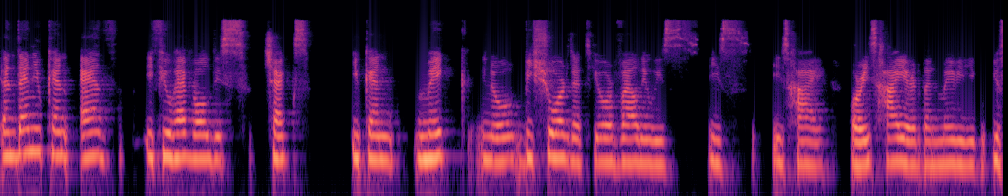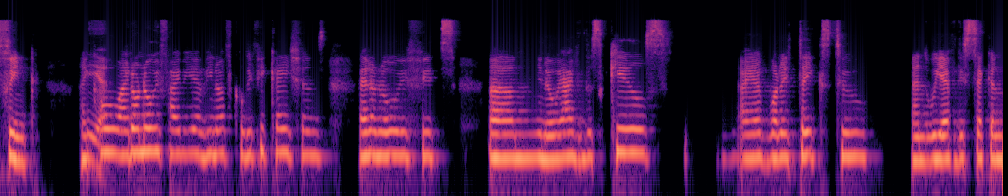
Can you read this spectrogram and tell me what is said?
and then you can add if you have all these checks, you can make you know be sure that your value is is is high or is higher than maybe you, think. Like Yeah. oh i don't know if i have enough qualifications. I don't know if it's um you know i have the skills. I have what it takes to. And we have these second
